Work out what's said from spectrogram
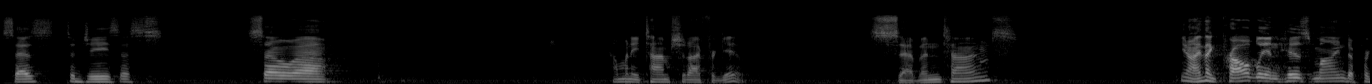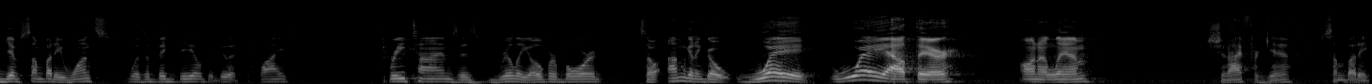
says to Jesus, So, uh, how many times should I forgive? Seven times? You know, I think probably in his mind to forgive somebody once was a big deal, to do it twice, three times is really overboard. So I'm going to go way, way out there on a limb. Should I forgive somebody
